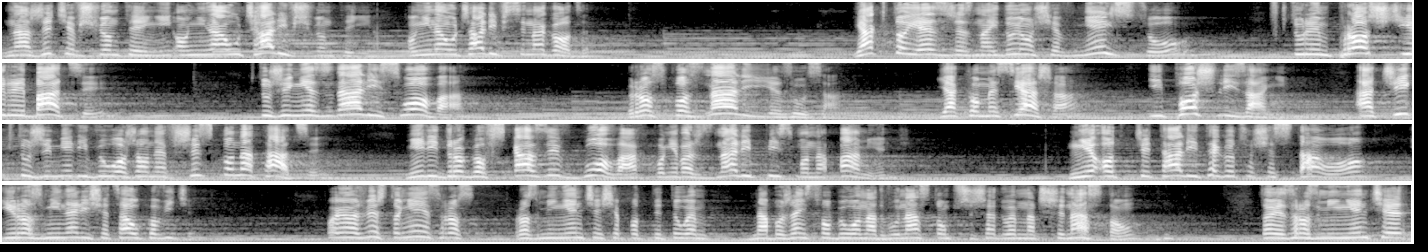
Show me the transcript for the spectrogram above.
na życie w świątyni, oni nauczali w świątyni, oni nauczali w synagodze. Jak to jest, że znajdują się w miejscu, w którym prości rybacy, którzy nie znali słowa, rozpoznali Jezusa jako Mesjasza i poszli za nim, a ci, którzy mieli wyłożone wszystko na tacy, mieli drogowskazy w głowach, ponieważ znali pismo na pamięć, nie odczytali tego, co się stało i rozminęli się całkowicie. Ponieważ wiesz, to nie jest roz, rozminięcie się pod tytułem nabożeństwo było na 12, przyszedłem na 13. To jest rozminięcie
